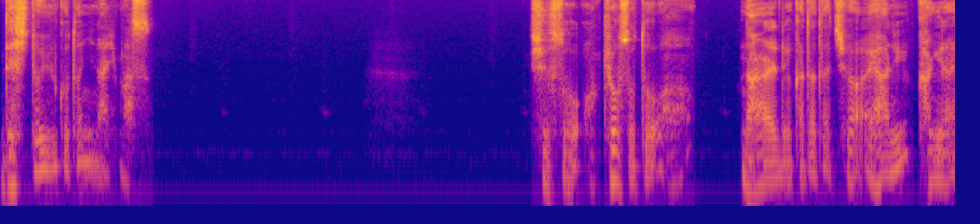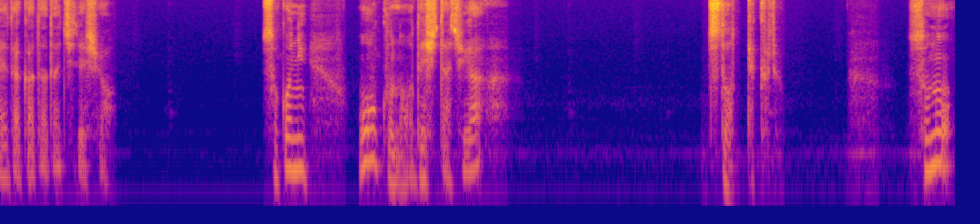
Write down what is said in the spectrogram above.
弟子ということになります。宗祖教祖となられる方たちはやはり限られた方たちでしょう。そこに多くの弟子たちが集ってくる。その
